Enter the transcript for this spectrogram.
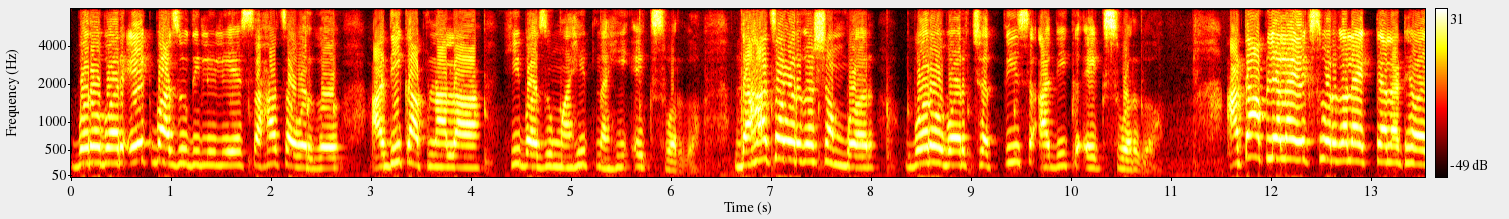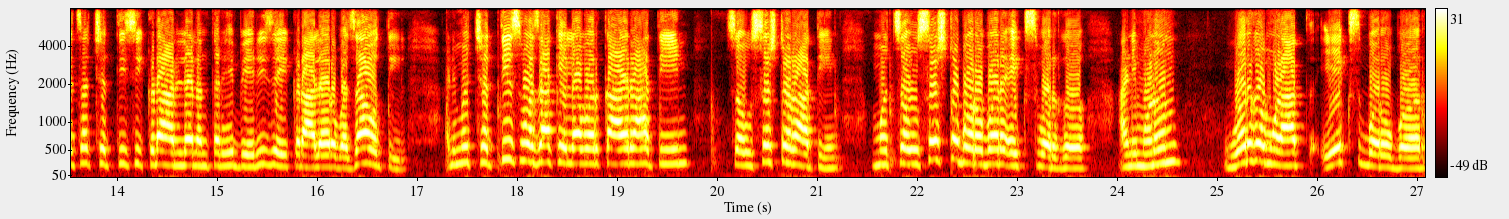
बरोबर एक बाजू दिलेली आहे सहाचा वर्ग. अधिक आपणाला ही बाजू माहीत नाही एक्स वर्ग दहाचा वर्ग शंभर बरोबर छत्तीस अधिक एक्स वर्ग आता आपल्याला एक्स वर्गाला एकट्याला ठेवायचा छत्तीस इकडं आणल्यानंतर हे बेरीज इकडं आल्यावर वजा होतील. आणि मग छत्तीस वजा केल्यावर काय राहतील? चौसष्ट राहतील. मग चौसष्ट बरोबर एक्स वर्ग आणि म्हणून वर्गमुळात एक्स बरोबर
